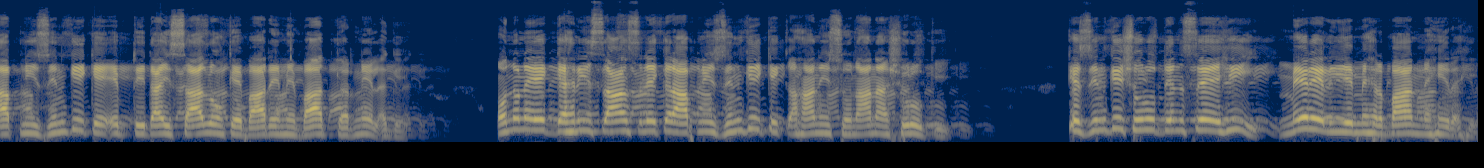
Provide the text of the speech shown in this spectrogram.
अपनी ज़िंदगी के इब्तदाई सालों के बारे में बात करने लगे। उन्होंने एक गहरी सांस लेकर अपनी ज़िंदगी की कहानी सुनाना शुरू की। कि। ज़िंदगी शुरू दिन से ही मेरे लिए मेहरबान नहीं रही।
